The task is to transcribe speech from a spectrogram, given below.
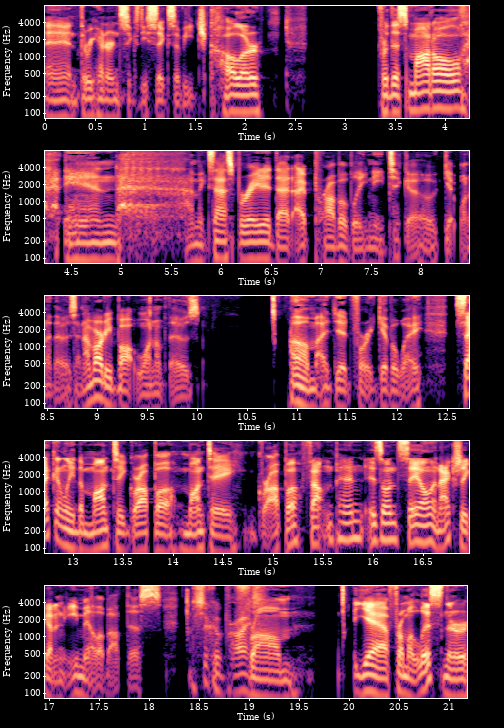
and 366 of each color for this model, and I'm exasperated that I probably need to go get one of those. And I've already bought one of those. Um, I did for a giveaway. Secondly, the Montegrappa Monte Grappa fountain pen is on sale, and I actually got an email about this That's a good price. from yeah from a listener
